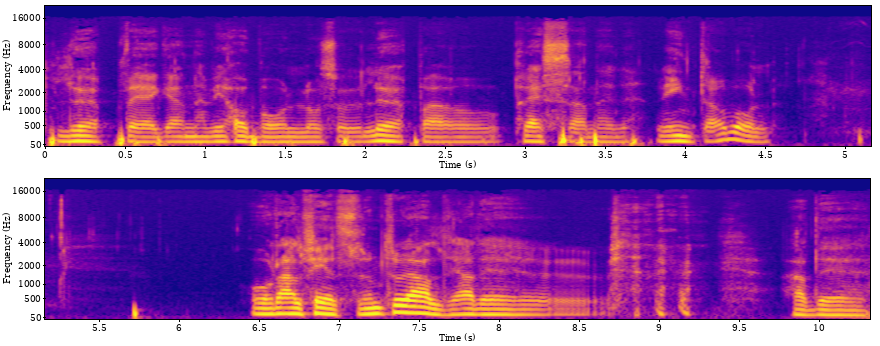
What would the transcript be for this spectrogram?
Löpvägar när vi har boll och så löpa och pressa när vi inte har boll. Och Ralf Edström tror jag aldrig hade, hade...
